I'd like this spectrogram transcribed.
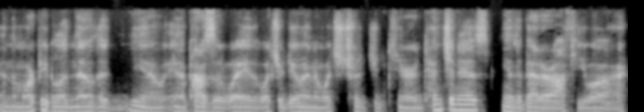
and the more people that know that you know in a positive way that what you're doing and what your, your intention is you know the better off you are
